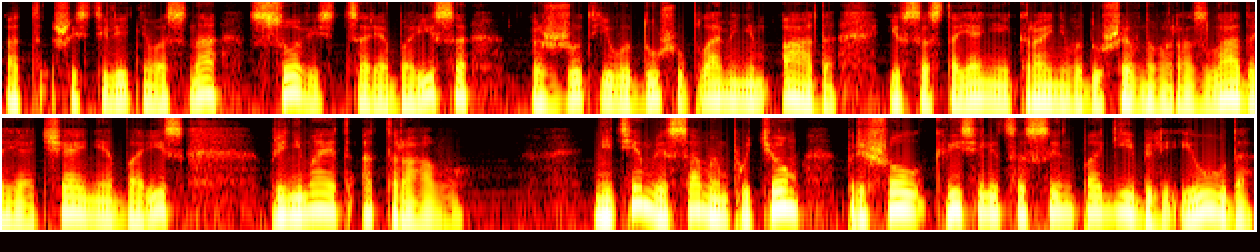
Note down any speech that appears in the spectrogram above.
от шестилетнего сна совесть царя Бориса жжет его душу пламенем ада, и в состоянии крайнего душевного разлада и отчаяния Борис принимает отраву, не тем ли самым путем пришел к виселице сын погибели, Иуда?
